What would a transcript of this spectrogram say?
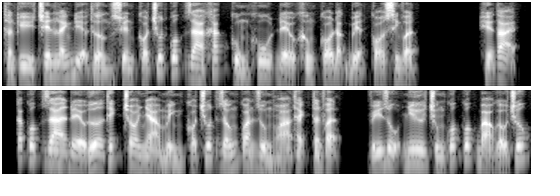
thần kỳ trên lãnh địa thường xuyên có chút quốc gia khác cùng khu đều không có đặc biệt có sinh vật. Hiện tại, các quốc gia đều ưa thích cho nhà mình có chút giống quan dùng hóa thạch thân phận, ví dụ như Trung Quốc quốc bảo gấu trúc,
